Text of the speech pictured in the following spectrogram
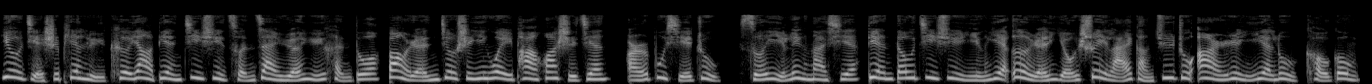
又解释骗旅客药店继续存在，源于很多报人就是因为怕花时间而不协助，所以令那些店都继续营业。恶人游说来港居住二日一夜录口供，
